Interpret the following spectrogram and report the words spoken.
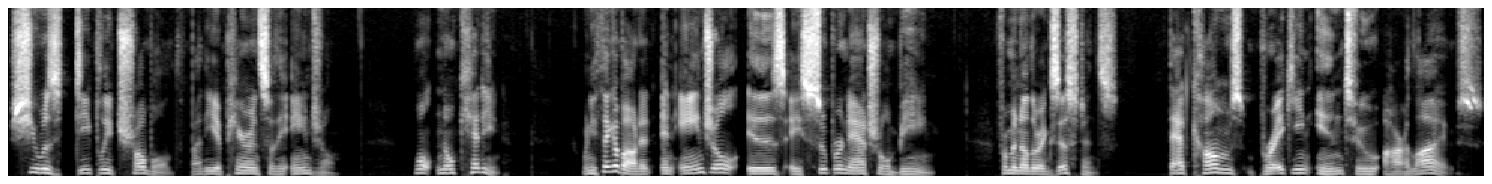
she was deeply troubled by the appearance of the angel. Well, no kidding. When you think about it, an angel is a supernatural being from another existence that comes breaking into our lives.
